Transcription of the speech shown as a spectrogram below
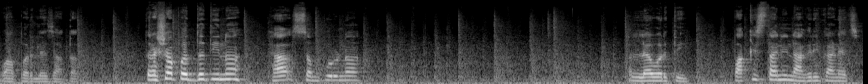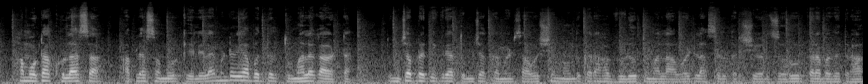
वापरले जातात. तर अशा पद्धतीनं ह्या संपूर्ण हल्ल्यावरती पाकिस्तानी नागरिकानेच हा मोठा खुलासा आपल्यासमोर केलेला आहे. म्हणजे याबद्दल तुम्हाला काय वाटतं? तुमच्या प्रतिक्रिया तुमच्या कमेंट्स अवश्य नोंद करा. हा व्हिडिओ तुम्हाला आवडला असेल तर शेअर जरूर करा. बघत राहा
